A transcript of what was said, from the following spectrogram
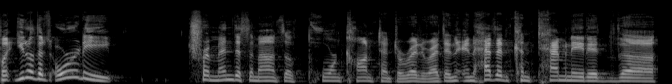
But you know, there's already tremendous amounts of porn content already, right? And, and it hasn't contaminated the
